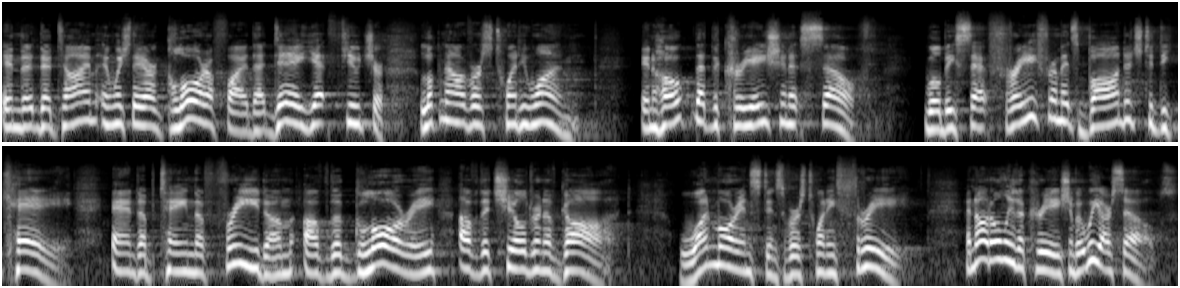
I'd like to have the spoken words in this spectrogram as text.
in the, the time in which they are glorified, that day yet future. Look now at verse 21. In hope that the creation itself will be set free from its bondage to decay and obtain the freedom of the glory of the children of God. One more instance, verse 23. And not only the creation, but we ourselves,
